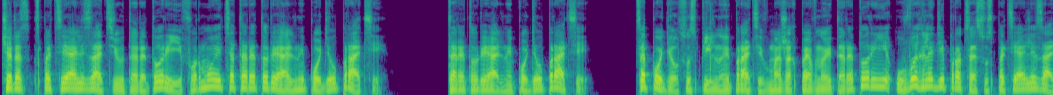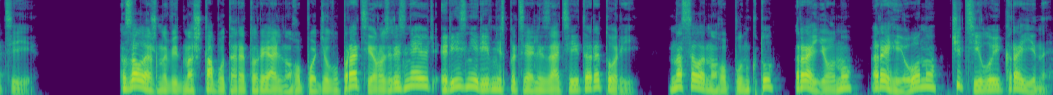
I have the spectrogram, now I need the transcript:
Через спеціалізацію території формується територіальний поділ праці. Територіальний поділ праці це поділ суспільної праці в межах певної території у вигляді процесу спеціалізації. Залежно від масштабу територіального поділу праці розрізняють різні рівні спеціалізації територій населеного пункту, району, регіону чи цілої країни.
